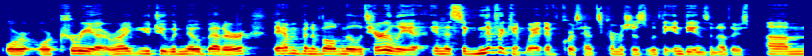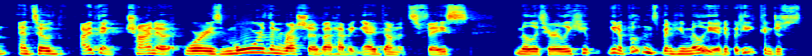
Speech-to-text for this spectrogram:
or, or Korea, right? You two would know better. They haven't been involved militarily in a significant way. They've, of course, had skirmishes with the Indians and others. Um, and so I think China worries more than Russia about having egg on its face militarily. You know, Putin's been humiliated, but he can just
